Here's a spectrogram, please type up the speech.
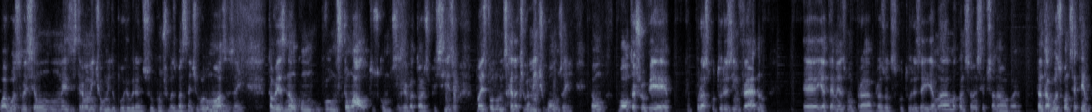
o agosto vai ser um, um mês extremamente úmido para o Rio Grande do Sul, com chuvas bastante volumosas aí. Talvez não com volumes tão altos como os reservatórios precisam, mas volumes relativamente bons aí. Então, volta a chover por as culturas de inverno é, e até mesmo para as outras culturas aí, é uma, uma condição excepcional agora tanto agosto quanto setembro.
